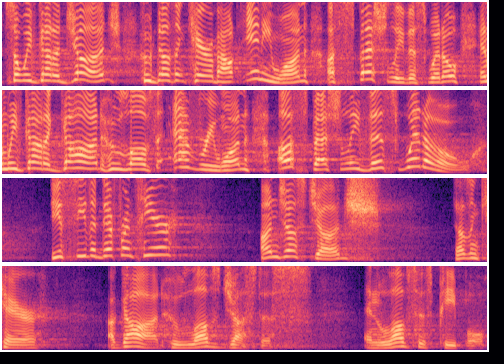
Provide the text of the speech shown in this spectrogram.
So we've got a judge who doesn't care about anyone, especially this widow, and we've got a God who loves everyone, especially this widow. Do you see the difference here? Unjust judge doesn't care, a God who loves justice and loves his people,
